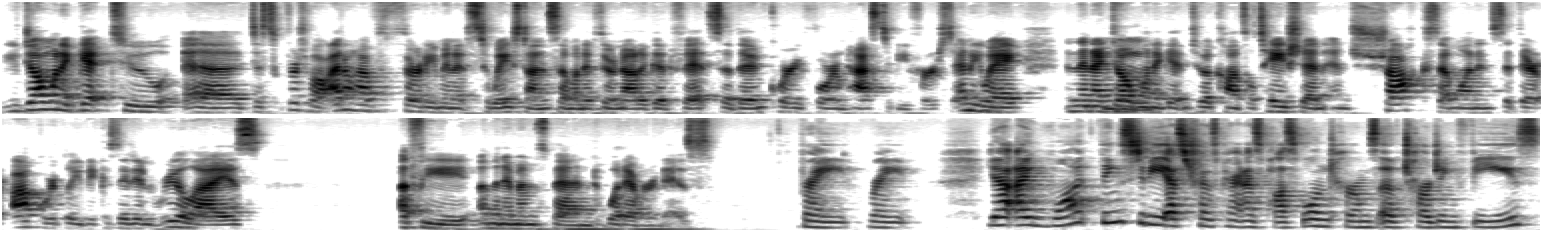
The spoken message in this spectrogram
you don't want to get to uh, just first of all i don't have 30 minutes to waste on someone if they're not a good fit so the inquiry form has to be first anyway. And then i mm-hmm. don't want to get into a consultation and shock someone and sit there awkwardly because they didn't realize a fee a minimum spend whatever it is. Right right. Yeah i want things to be as transparent as possible in terms of charging fees.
